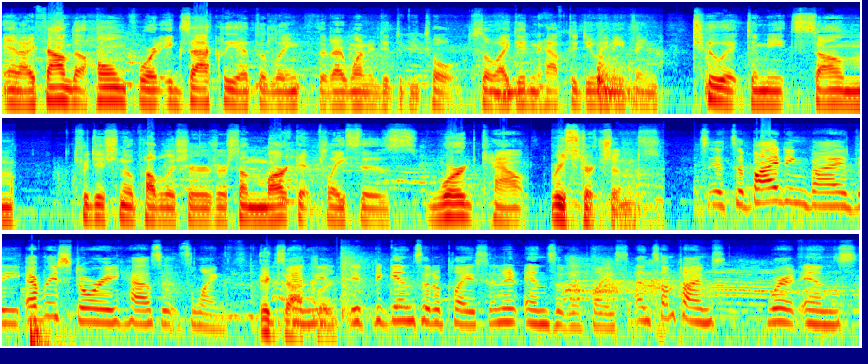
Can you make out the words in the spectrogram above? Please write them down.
and I found a home for it exactly at the length that I wanted it to be told. So I didn't have to do anything to it to meet some traditional publishers or some marketplaces word count restrictions. It's, it's abiding by the every story has its length. Exactly. And it, it begins at a place and it ends at a place. And sometimes where it ends,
